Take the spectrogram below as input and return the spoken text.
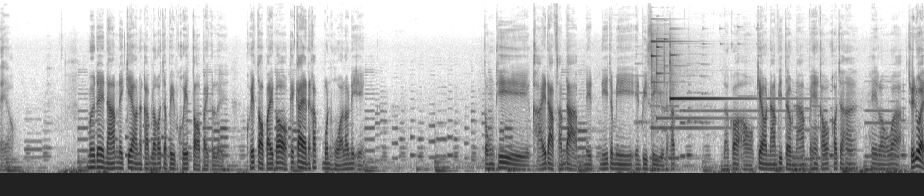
แล้ว เมื่อได้น้ำในแก้วนะครับเราก็จะไปเควสต่อไปกันเลยเควสต่อไปก็ใกล้ๆนะครับ บนหัวเรานี่เอง ตรงที่ขายดาบสามดาบในนี้จะมี NPC อยู่นะครับแล้วก็เอาแก้วน้ำที่เติมน้ำไปให้เขาเขาจะให้เราว่าช่วยด้วย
